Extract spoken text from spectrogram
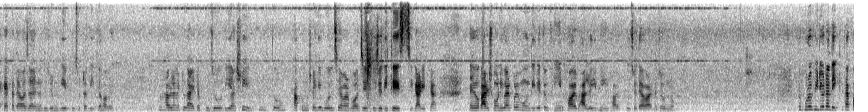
একা একা দেওয়া যায় না, দুজন গিয়ে পুজোটা দিতে হবে। তো ভাবলাম একটু গাড়িটা পুজো দিয়ে আসি। তো ঠাকুরমশাইকে বলছে আমার বর যে পুজো দিতে এসেছি গাড়িটা। তাই হোক, আর শনিবার করে মন্দিরে তো ভিড় হয়, ভালোই ভিড় হয় পুজো দেওয়ার জন্য। তো পুরো ভিডিওটা দেখতে থাকো,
